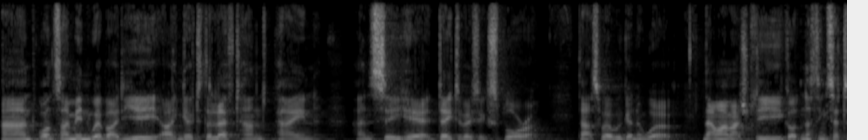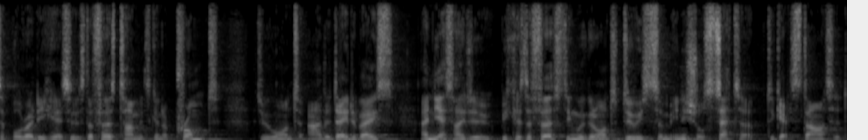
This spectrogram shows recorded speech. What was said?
And once I'm in WebIDE, I can go to the left-hand pane and see here Database Explorer. That's where we're going to work. Now I'm actually got nothing set up already here, so it's the first time it's going to prompt. Do we want to add a database? And yes, I do, because the first thing we're going to want to do is some initial setup to get started.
